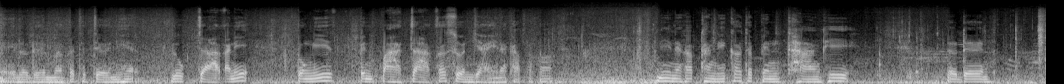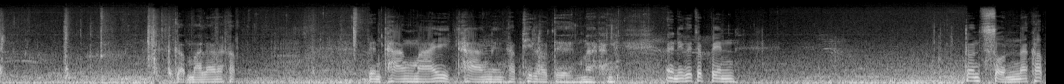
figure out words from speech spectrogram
นี่เราเดินมาก็จะเจอนี่ลูกจากอันนี้ตรงนี้เป็นป่าจากซะส่วนใหญ่นะครับ แล้วก็นี่นะครับทางนี้ก็จะเป็นทางที่เราเดิน กลับมาแล้วนะครับ เป็นทางไม้อีกทางหนึ่งครับที่เราเดินมาทางนี้ อันนี้ก็จะเป็น ต้นสนนะครับ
